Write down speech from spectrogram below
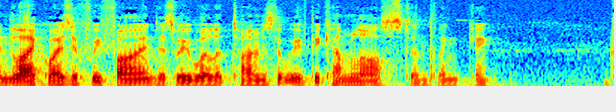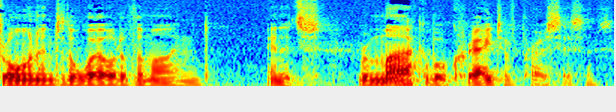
And likewise, if we find, as we will at times, that we've become lost in thinking, drawn into the world of the mind and its remarkable creative processes,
